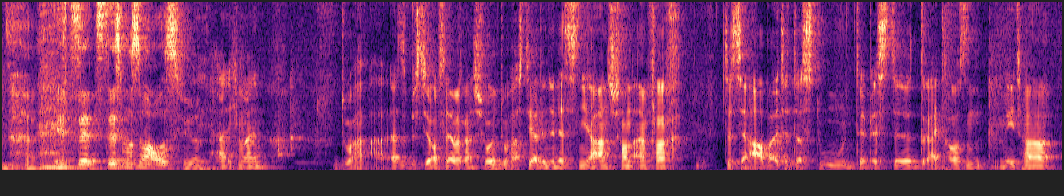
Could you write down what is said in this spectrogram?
Jetzt, jetzt, das muss man ausführen. ja, ich meine, du also bist ja auch selber ganz schuld. Du hast ja in den letzten Jahren schon einfach das erarbeitet, dass du der beste 3000 Meter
